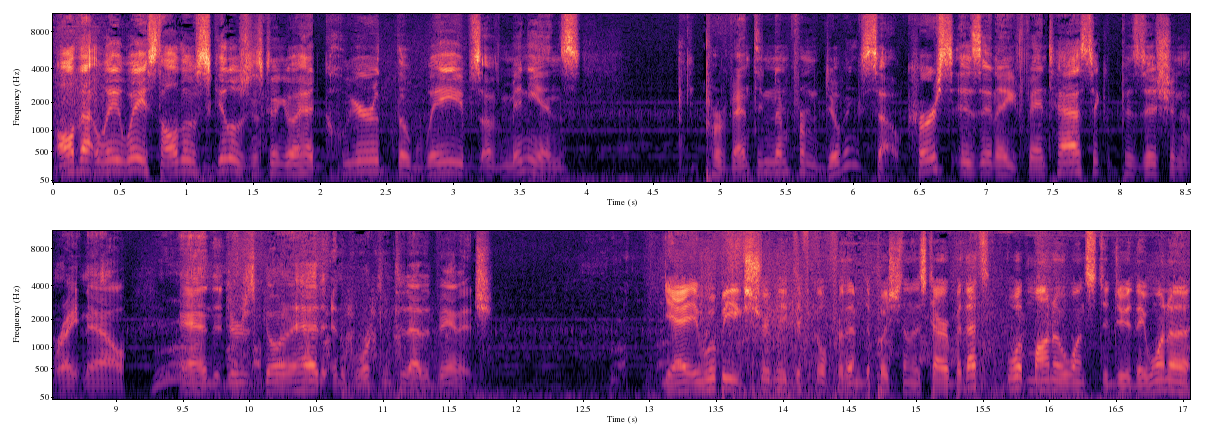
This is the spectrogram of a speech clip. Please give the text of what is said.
all that lay waste, all those skills, just going to go ahead clear the waves of minions, preventing them from doing so. Curse is in a fantastic position right now, and they're just going ahead and working to that advantage. Yeah, it will be extremely difficult for them to push down this tower, but that's what Mono wants to do. They want to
